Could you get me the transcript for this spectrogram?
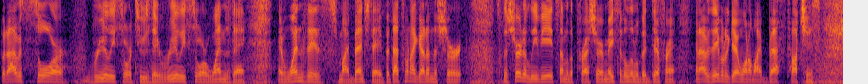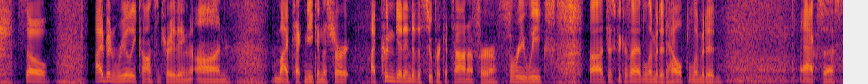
but I was sore, really sore Tuesday, really sore Wednesday. And Wednesday's my bench day, but that's when I got in the shirt. So the shirt alleviates some of the pressure, makes it a little bit different, and I was able to get one of my best touches. So I'd been really concentrating on my technique in the shirt. I couldn't get into the super katana for three weeks uh, just because I had limited help, limited access.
